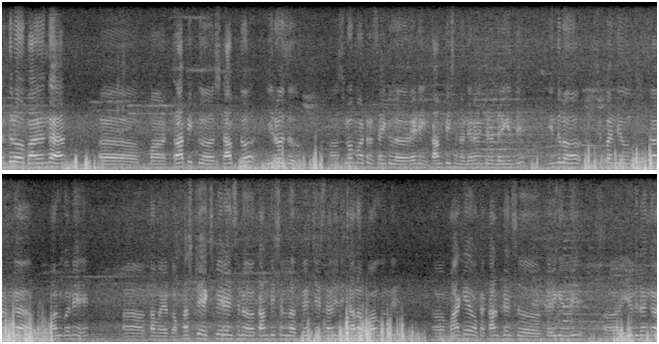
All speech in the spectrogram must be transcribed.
అందులో భాగంగా మా ట్రాఫిక్ స్టాఫ్తో ఈరోజు స్లో మోటార్ సైకిల్ రైడింగ్ కాంపిటీషన్ నిర్వహించడం జరిగింది. ఇందులో సిబ్బంది ఉత్సాహంగా పాల్గొని తమ యొక్క ఫస్ట్ ఎక్స్పీరియన్స్ను కాంపిటీషన్లో ఫేస్ చేశారు. ఇది చాలా బాగుంది. మాకే ఒక కాన్ఫిడెన్స్ పెరిగింది. ఏ విధంగా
